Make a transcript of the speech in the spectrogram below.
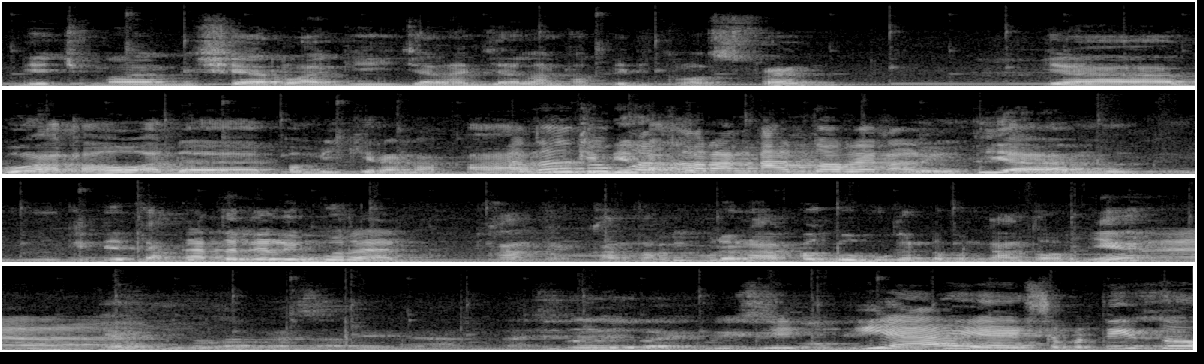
Dia cuma share lagi jalan-jalan tapi di close friend. Ya gue nggak tahu ada pemikiran apa. Atau itu dia buat takut- orang kantornya kali. Iya mungkin, mungkin dia takut. Kata dia liburan. Kantor, kantor liburan apa? Gue bukan teman kantornya. Nah. Ya gitu kan rasanya kopi. Iya, ya seperti itu.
